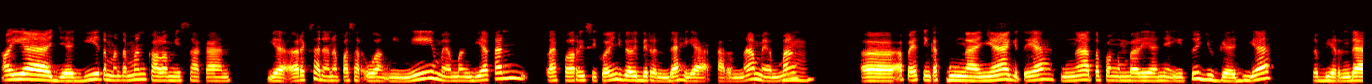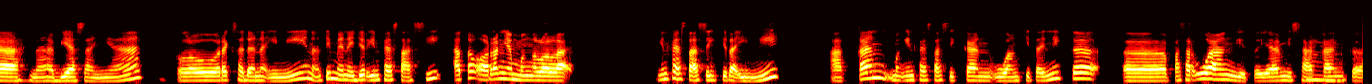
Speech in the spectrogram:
Oh iya, jadi teman-teman kalau misalkan ya reksadana pasar uang ini memang dia kan level risikonya juga lebih rendah ya karena memang hmm. Uh, apa ya tingkat bunganya gitu ya bunga atau pengembaliannya itu juga dia lebih rendah. Nah, biasanya kalau reksadana ini nanti manajer investasi atau orang yang mengelola investasi kita ini akan menginvestasikan uang kita ini ke uh, pasar uang gitu ya, misalkan hmm. ke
